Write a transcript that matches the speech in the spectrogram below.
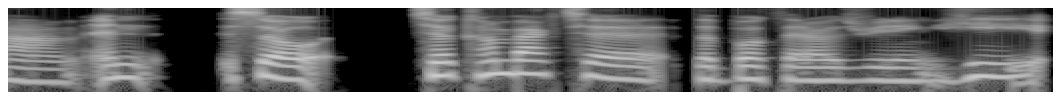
Um and so to come back to the book that I was reading, he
